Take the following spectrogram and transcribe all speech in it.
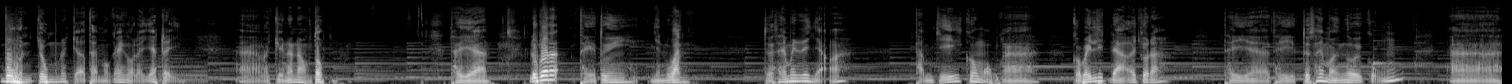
vô hình chung nó trở thành một cái gọi là giá trị. À, và chuyện đó nó không tốt. Thì à, lúc đó, đó thì tôi nhìn quanh tôi thấy mấy đứa nhỏ thậm chí có một à, cô bé leader ở chỗ đó. Thì à, thì tôi thấy mọi người cũng à,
